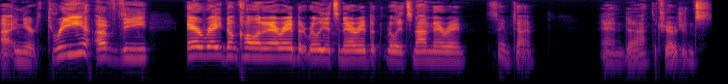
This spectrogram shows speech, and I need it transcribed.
uh, in year three of the air raid? Don't call it an air raid, but really it's an air raid, but really it's not an air raid at the same time. And uh, the Trojans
